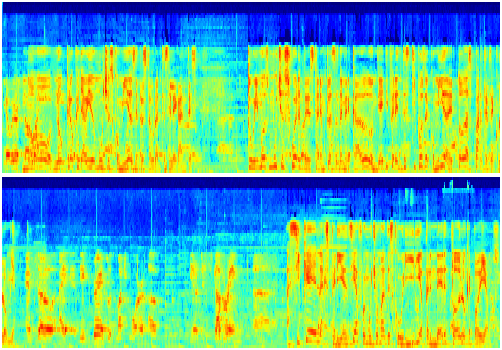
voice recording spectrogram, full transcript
you know, we were so no, no creo que haya habido muchas comidas en restaurantes elegantes. Tuvimos mucha suerte de estar en plazas de mercado donde hay diferentes tipos de comida de todas partes de Colombia. And so I, the experience was much more of, you know, discovering uh, Así que la experiencia fue mucho más descubrir y aprender todo lo que podíamos.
